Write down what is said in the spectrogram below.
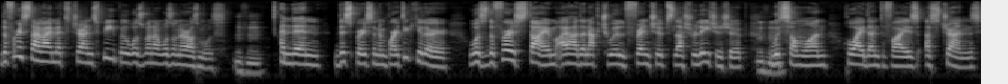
The first time I met trans people was when I was on Erasmus. Mm-hmm. And then this person in particular was the first time I had an actual friendship slash relationship mm-hmm. with someone who identifies as trans.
